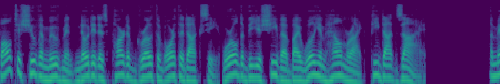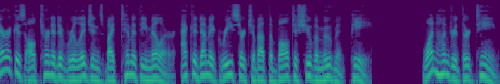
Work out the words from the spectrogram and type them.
Baal Teshuva movement noted as part of Growth of Orthodoxy World of the Yeshiva by William Helmreich, P. Zi. America's Alternative Religions by Timothy Miller, Academic Research about the Baal Teshuva Movement p. 113.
